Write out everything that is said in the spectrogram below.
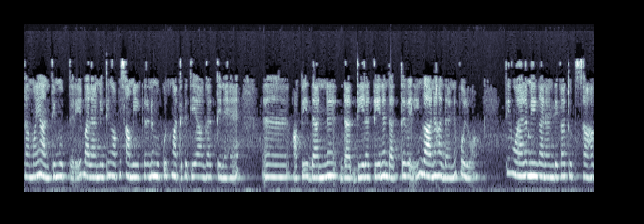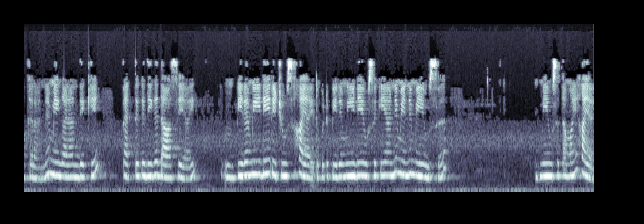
තමයි අන්තිම උත්තරේ. බලන්න ඉතින් අපි සමීකරණ මුකුත් මතක තියාගත්තේ නැහැ. අපි දන්න දීලා තියෙන දත්ත වලින් ගාන හදන්න පුළුවන්. ඉතින් ඔයාලා මේ ගණන් දෙකත් උත්සාහ කරන්න. මේ ගණන් දෙකේ පැත්තක දිග 16යි. පිරමීඩයේ ඍජු උස 6යි. එතකොට පිරමීඩයේ උස කියන්නේ මෙන්න මේ උස. මේ උස තමයි 6යි.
